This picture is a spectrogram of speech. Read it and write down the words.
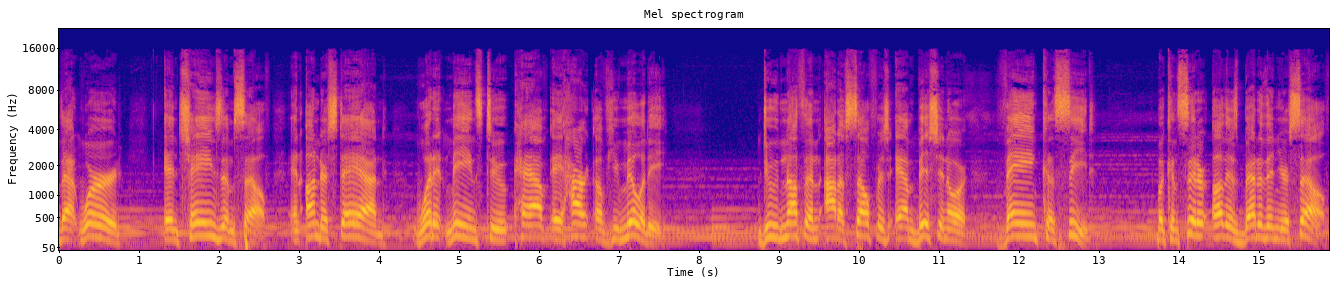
that word and change themselves and understand what it means to have a heart of humility do nothing out of selfish ambition or vain conceit, but consider others better than yourself.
